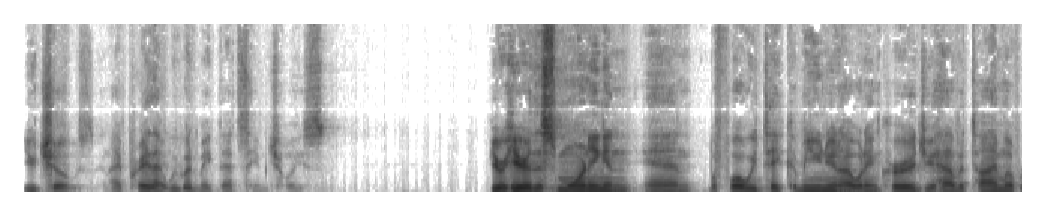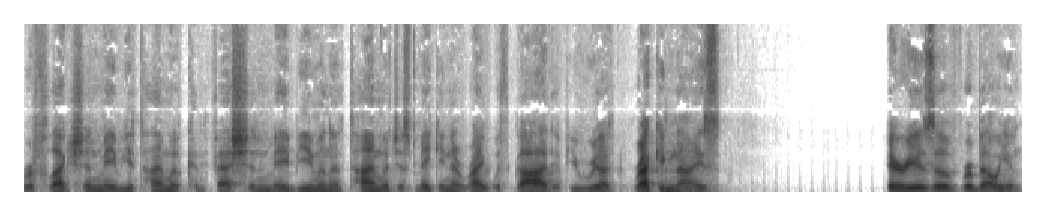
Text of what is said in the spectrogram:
You chose. And I pray that we would make that same choice. You're here this morning and, and before we take communion, I would encourage you have a time of reflection, maybe a time of confession, maybe even a time of just making it right with God. If you re- recognize areas of rebellion,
